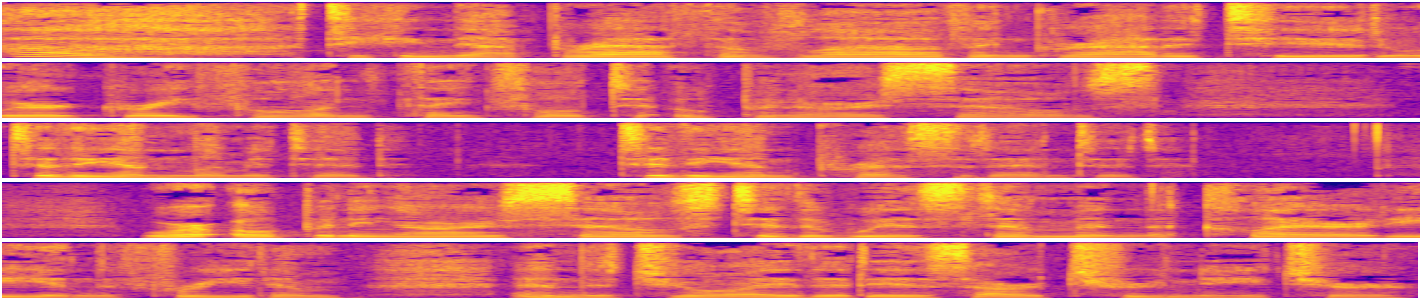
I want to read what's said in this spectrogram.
Taking that breath of love and gratitude, we're grateful and thankful to open ourselves to the unlimited, to the unprecedented. We're opening ourselves to the wisdom and the clarity and the freedom and the joy that is our true nature.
